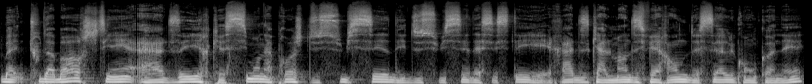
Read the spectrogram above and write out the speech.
Ben, tout d'abord, je tiens à dire que si mon approche du suicide et du suicide assisté est radicalement différente de celle qu'on connaît,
